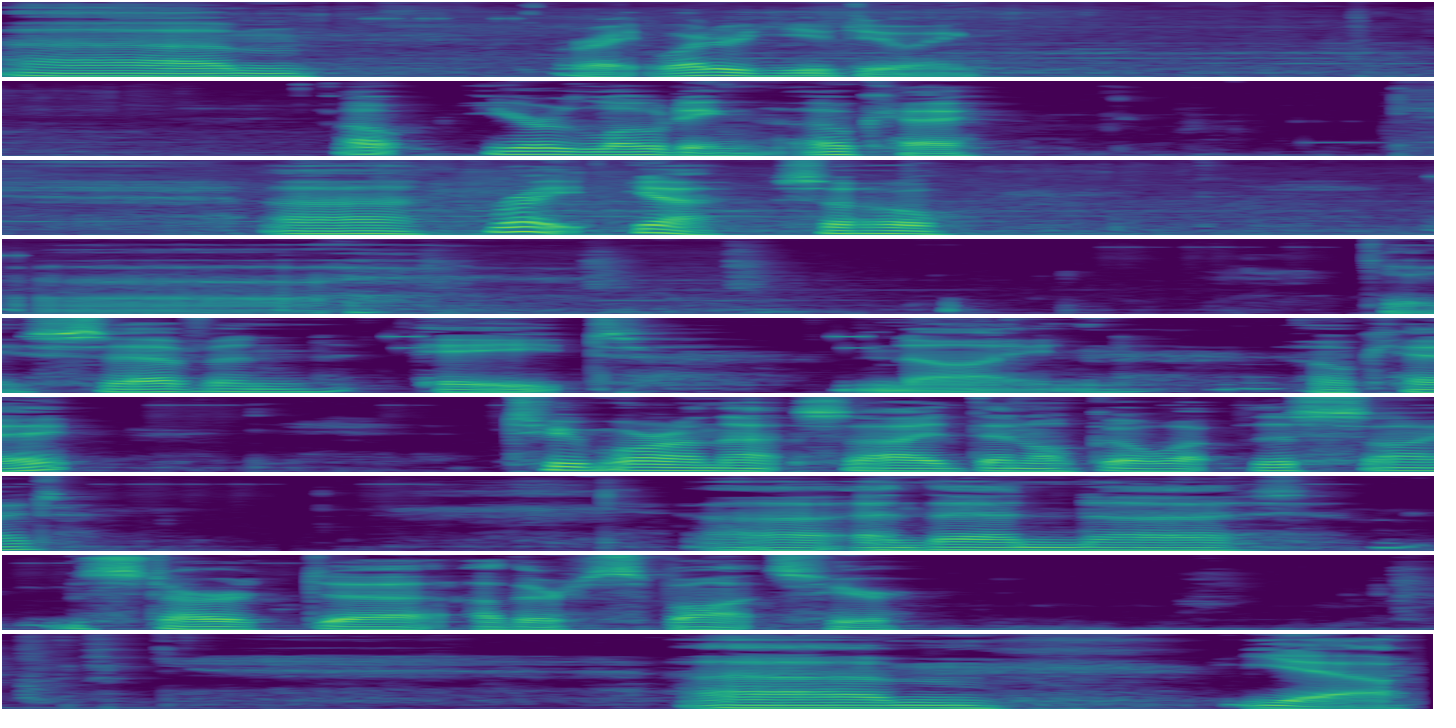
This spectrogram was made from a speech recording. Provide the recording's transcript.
Um, right, what are you doing? Oh, you're loading. Okay. Uh, right, yeah, so... Uh, okay, seven, eight, nine. Okay. Two more on that side, then I'll go up this side. Uh, and then uh, start uh, other spots here. Um, yeah.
